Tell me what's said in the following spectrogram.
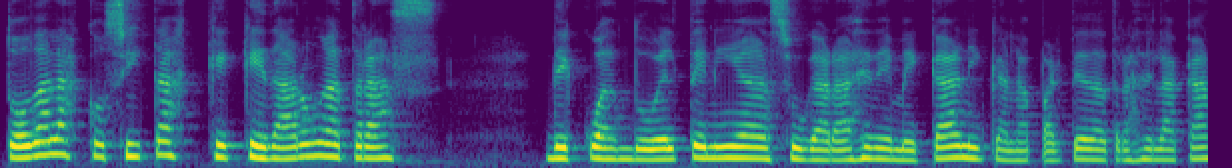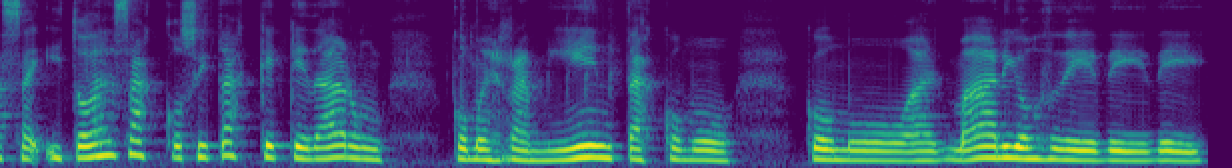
todas las cositas que quedaron atrás de cuando él tenía su garaje de mecánica en la parte de atrás de la casa y todas esas cositas que quedaron como herramientas, como, como armarios de, de, de,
